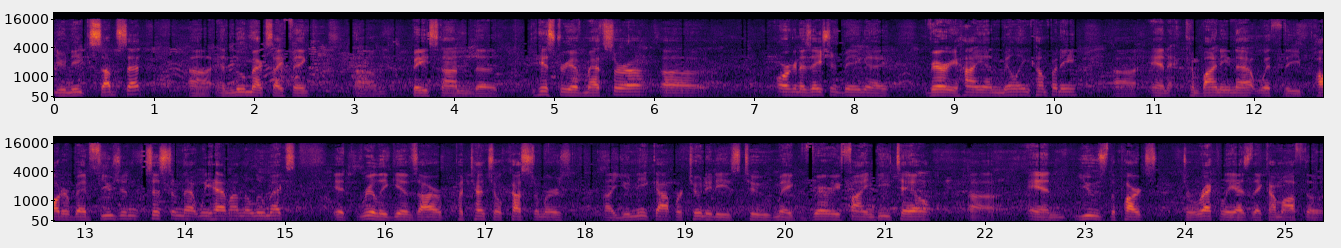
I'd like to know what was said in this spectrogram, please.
unique subset, uh, and Lumex, I think, um, based on the history of Matsuura uh, organization being a very high-end milling company, uh, and combining that with the powder bed fusion system that we have on the Lumex, it really gives our potential customers uh, unique opportunities to make very fine detail, uh, and use the parts directly as they come off the,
